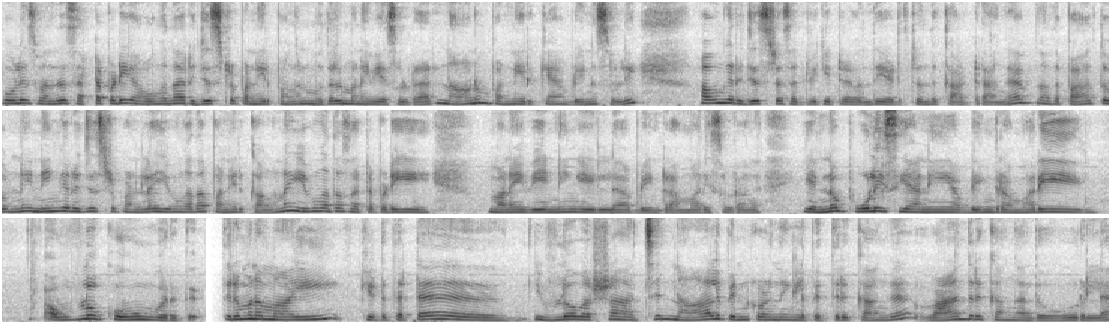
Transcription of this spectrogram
போலீஸ் வந்து சட்டப்படி அவங்க தான் ரிஜிஸ்டர் பண்ணியிருப்பாங்கன்னு முதல் மனைவியை சொல்கிறாரு நானும் பண்ணியிருக்கேன் அப்படின்னு சொல்லி அவங்க ரிஜிஸ்டர் சர்டிஃபிகேட்டை வந்து எடுத்துகிட்டு வந்து காட்டுறாங்க. அதை பார்த்த நீங்கள் ரிஜிஸ்டர் பண்ணல இவங்க தான் பண்ணியிருக்காங்கன்னா இவங்க தான் சட்டப்படி மனைவி நீங்கள் இல்லை அப்படின்ற மாதிரி சொல்கிறாங்க என்ன போலீஸியா நீ? அப்படிங்கிற மாதிரி அவ்வளோ கோவம் வருது. திருமணமாகி கிட்டத்தட்ட இவ்வளோ வருஷம் ஆச்சு. நாலு பெண் குழந்தைங்களை பெற்றிருக்காங்க. வாழ்ந்திருக்காங்க அந்த ஊரில்.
